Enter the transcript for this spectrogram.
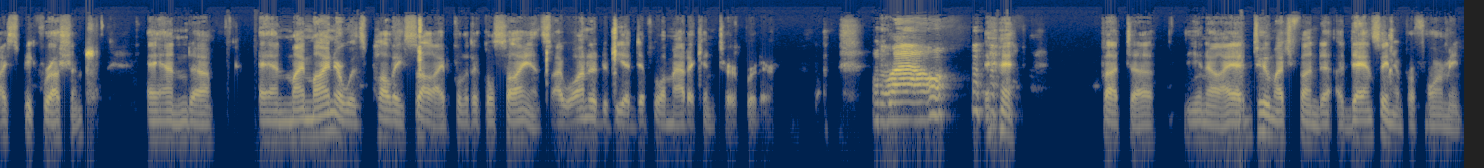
I speak Russian, and uh, and my minor was poli sci, political science. I wanted to be a diplomatic interpreter. Wow. but uh, you know, I had too much fun to, uh, dancing and performing.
